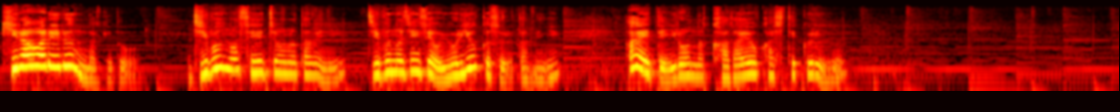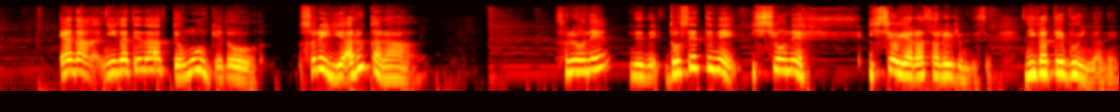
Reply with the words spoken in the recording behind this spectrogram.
嫌われるんだけど自分の成長のために自分の人生をより良くするためにあえていろんな課題を貸してくるやだ苦手だって思うけどそれやるからそれをねでね土星ってね一生ね 一生やらされるんですよ。苦手分野ね。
